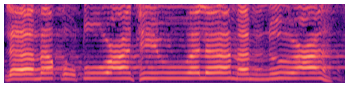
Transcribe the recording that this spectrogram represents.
لا مقطوعة ولا ممنوعة.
